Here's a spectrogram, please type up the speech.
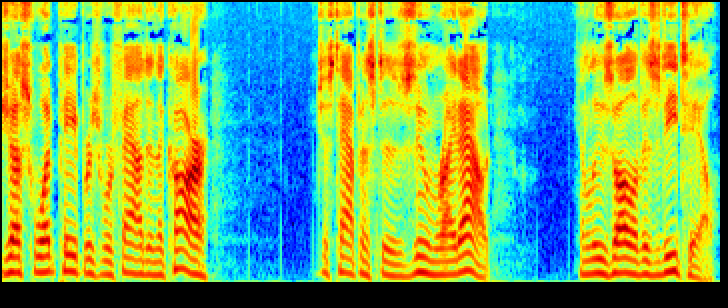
just what papers were found in the car just happens to zoom right out and lose all of its detail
